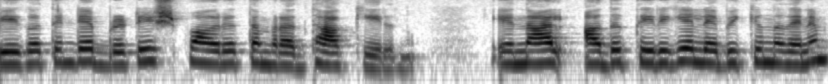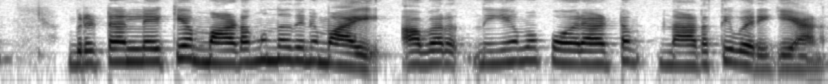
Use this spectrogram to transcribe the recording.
ബീഗത്തിന്റെ ബ്രിട്ടീഷ് പൗരത്വം റദ്ദാക്കിയിരുന്നു. എന്നാൽ അത് തിരികെ ലഭിക്കുന്നതിനും ബ്രിട്ടനിലേക്ക് മടങ്ങുന്നതിനുമായി അവർ നിയമ പോരാട്ടം നടത്തി വരികയാണ്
